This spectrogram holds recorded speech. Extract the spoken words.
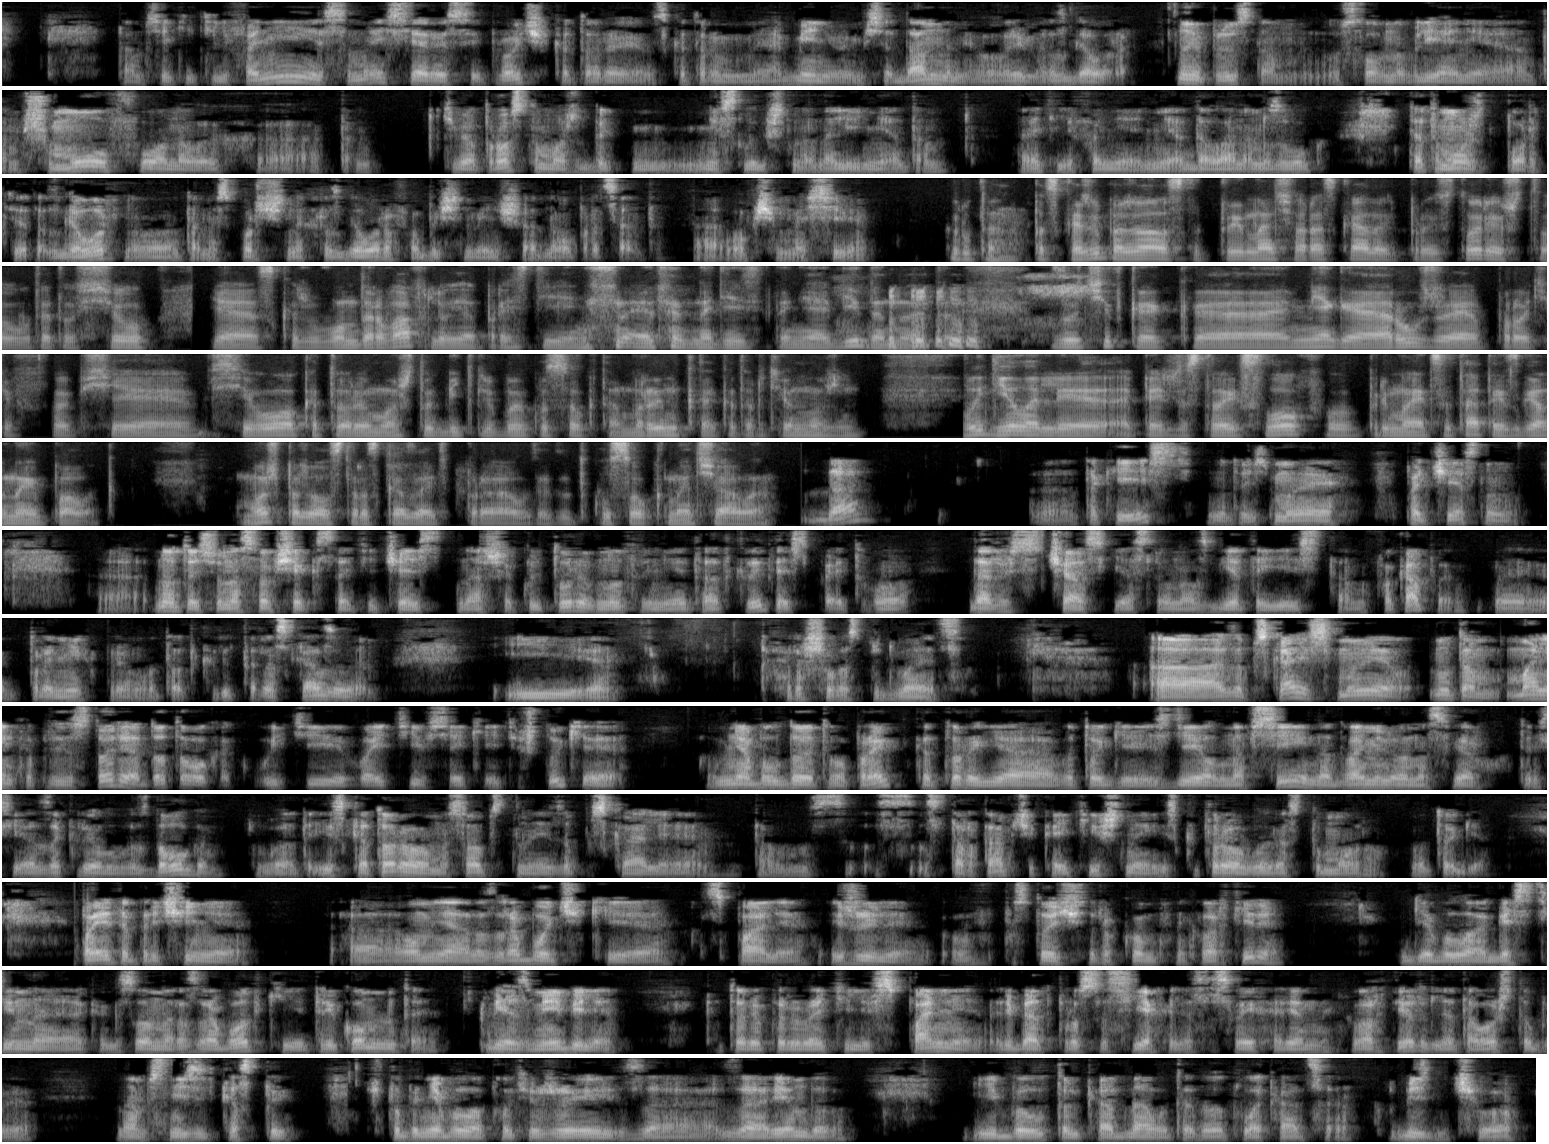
там всякие телефонии, смс-сервисы и прочие, которые, с которыми мы обмениваемся данными во время разговора. Ну и плюс там, условно, влияние там, шумов фоновых, а, там, тебя просто, может быть, не слышно на линии, а там, да, телефония не отдала нам звук. Это может портить разговор, но там испорченных разговоров обычно меньше 1% а, в общем массиве. Круто. Подскажи, пожалуйста, ты начал рассказывать про историю, что вот эту всю, я скажу, вундервафлю, я прости, я не знаю, это, надеюсь, это не обида, но это звучит как э, мега-оружие против вообще всего, которое может убить любой кусок там рынка, который тебе нужен. Вы делали, опять же, с твоих слов, прямая цитата из говна и палок. Можешь, пожалуйста, рассказать про вот этот кусок начала? Да, э, так и есть. Ну, то есть мы по-честному Э, ну, то есть у нас вообще, кстати, часть нашей культуры внутренней – это открытость, поэтому даже сейчас, если у нас где-то есть там факапы, мы про них прям вот открыто рассказываем, и хорошо воспринимается. А запускались мы, ну, там маленькая предыстория до того, как уйти в IT всякие эти штуки. У меня был до этого проект, который я в итоге сделал на все и на 2 миллиона сверху. То есть я закрыл его с долгом, вот, из которого мы, собственно, и запускали там стартапчик айтишный, из которого вырос Tomorrow в итоге. По этой причине uh, у меня разработчики спали и жили в пустой четырехкомнатной квартире, где была гостиная как зона разработки и три комнаты без мебели, которые превратились в спальни. Ребята просто съехали со своих арендных квартир для того, чтобы нам снизить косты, чтобы не было платежей за, за аренду, и была только одна вот эта вот локация, без ничего,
